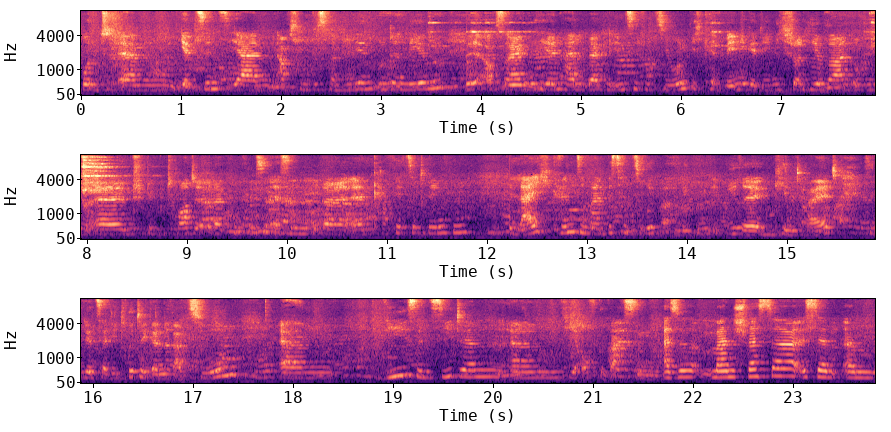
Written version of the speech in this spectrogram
Und ähm, jetzt sind Sie ja ein absolutes Familienunternehmen. Ich würde auch sagen, hier in Heidelberg eine Institution. Ich kenne wenige, die nicht schon hier waren, um äh, ein Stück Torte oder Kuchen zu essen oder äh, einen Kaffee zu trinken. Vielleicht können Sie mal ein bisschen zurückblicken in Ihre Kindheit. Sie sind jetzt ja die dritte Generation. Ähm, wie sind Sie denn ähm, hier aufgewachsen? Also meine Schwester ist ja ähm,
